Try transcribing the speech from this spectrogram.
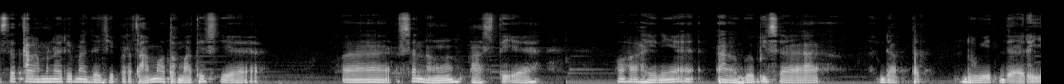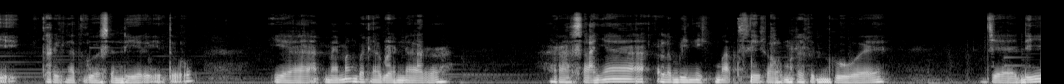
setelah menerima gaji pertama otomatis ya uh, seneng pasti ya. Oh akhirnya uh, gue bisa dapat duit dari keringat gue sendiri itu ya memang benar-benar rasanya lebih nikmat sih kalau menurut gue jadi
